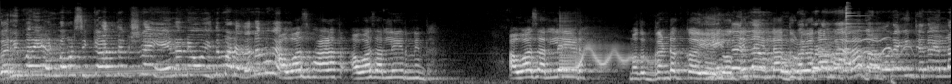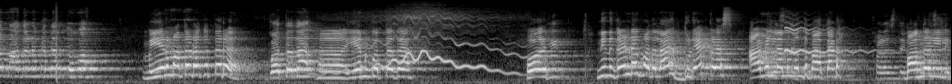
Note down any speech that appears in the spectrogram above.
ಏನು ಗರೀಬ್ ಮನೆ ಹೆಣ್ಮಗಳು ಸಿಕ್ಕ ತಕ್ಷಣ ಏನು ನೀವು ಇದು ಮಾಡದ ನಮಗೆ? ಅವಾಜ್ ಭಾಳ ಅವಾಜ್ ಅಲ್ಲೇ ಇರ್ನಿಂದ. ಅವಾಜ್ ಅಲ್ಲೇ ಇಡ. ಮತ್ ಗಂಡಕ್ಕ ಯೋಗ್ಯತೆ ಇಲ್ಲ ದುಡಿಯೋದ ಜನ ಎಲ್ಲ ಮಾತಾಡಕತ್ತಾರ ತಗೋ. ಏನ್ ಮಾತಾಡಕತ್ತಾರ? ಗೊತ್ತದ? ಹಾ ಏನ್ ಗೊತ್ತದ? ಹೋಗಿ ನಿನ್ನ ಗಂಡ ಮೊದಲ ದುಡ್ಯಾಕ ಕಳಸ್. ಆಮೇಲೆ ನನ್ನ ಮುಂದೆ ಮಾತಾಡ. ಬಂದಳಿ ಇಲ್ಲಿ.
